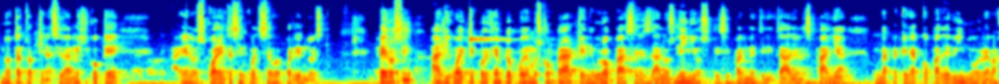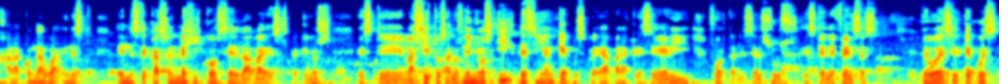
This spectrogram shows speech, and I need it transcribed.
no tanto aquí en la Ciudad de México, que en los 40, 50 se fue perdiendo esto. Pero sí, al igual que por ejemplo podemos comprar que en Europa se les da a los niños, principalmente en Italia, en España, una pequeña copa de vino rebajada con agua, en este, en este caso en México se daba esos pequeños este, vasitos a los niños y decían que pues era para crecer y fortalecer sus este, defensas. Debo decir que pues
